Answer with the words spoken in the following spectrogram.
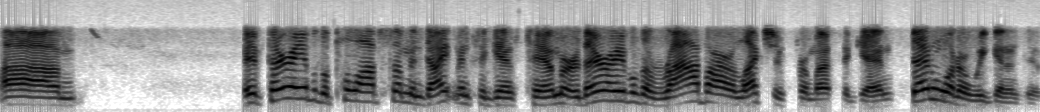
um, if they're able to pull off some indictments against him or they're able to rob our election from us again, then what are we going to do?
